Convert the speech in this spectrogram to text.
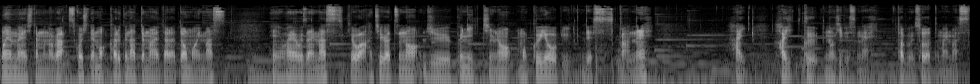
もやもやしたものが少しでも軽くなってもらえたらと思います。えー、おはようございます。今日は8月の19日の木曜日ですかね。はい。俳句の日ですね。多分そうだと思います。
